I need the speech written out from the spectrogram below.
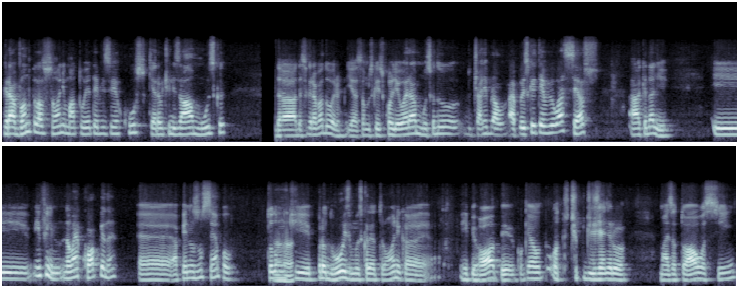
gravando pela Sony, o Matue teve esse recurso, que era utilizar a música da, dessa gravadora. E essa música que ele escolheu era a música do, do Charlie Brown. É por isso que ele teve o acesso àquilo dali. E, enfim, não é cópia, né? é apenas um sample. Todo uhum. mundo que produz música eletrônica, hip hop, qualquer outro tipo de gênero mais atual, assim,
